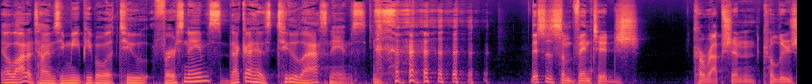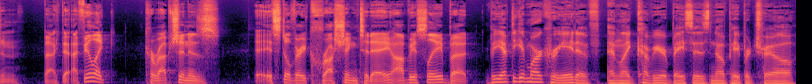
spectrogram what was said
a lot of times you meet people with two first names. That guy has two last names. This is some vintage corruption collusion back then. I feel like corruption is it's still very crushing today, obviously, but But you have to get more creative and like cover your bases, no paper trail.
